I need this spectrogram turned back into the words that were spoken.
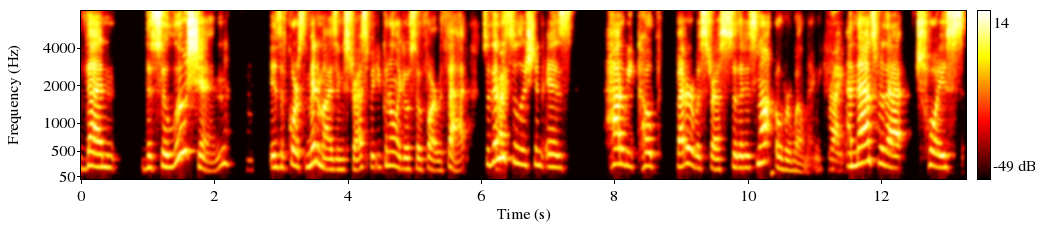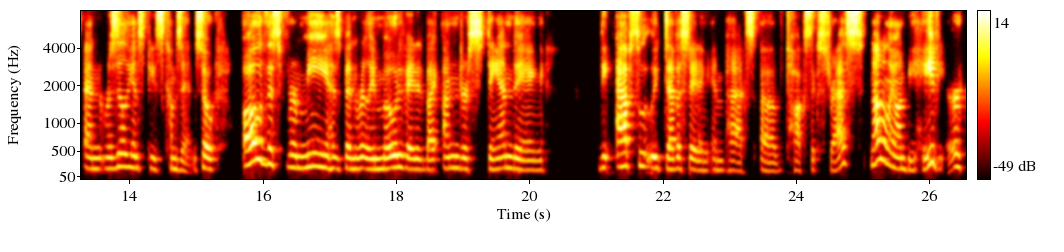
mm-hmm. then the solution is of course minimizing stress but you can only go so far with that so then right. the solution is how do we cope better with stress so that it's not overwhelming. Right. And that's where that choice and resilience piece comes in. So all of this for me has been really motivated by understanding the absolutely devastating impacts of toxic stress, not only on behavior,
